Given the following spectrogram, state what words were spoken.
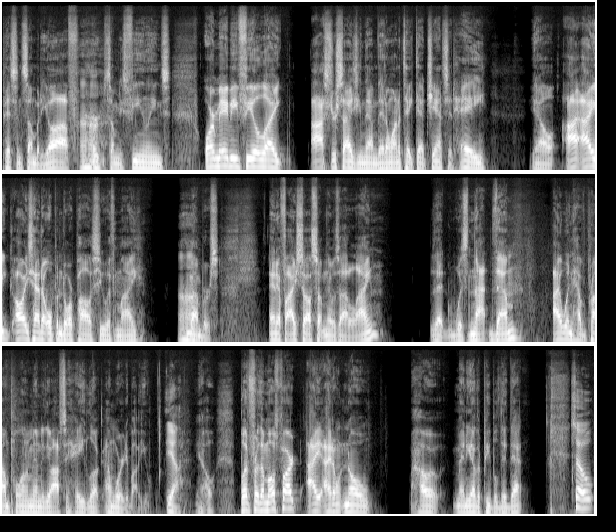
pissing somebody off, Uh-huh. hurting somebody's feelings, or maybe feel like ostracizing them. They don't want to take that chance that, hey, you know, I, I always had an open door policy with my Uh-huh. members. And if I saw something that was out of line, that was not them, I wouldn't have a problem pulling them into the office and say, hey, look, I'm worried about you Yeah. you know. But for the most part, I, I don't know how many other people did that. So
